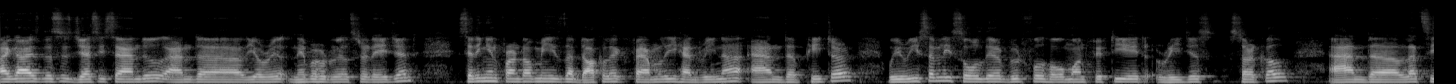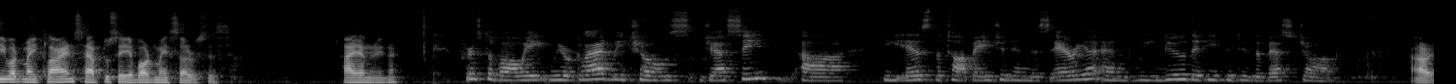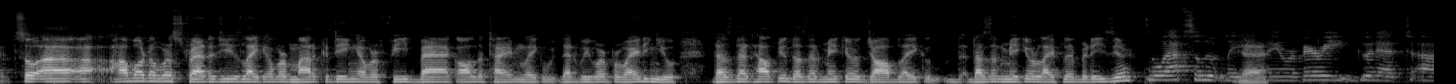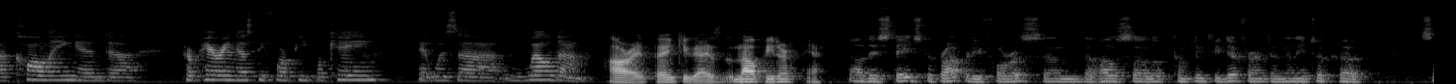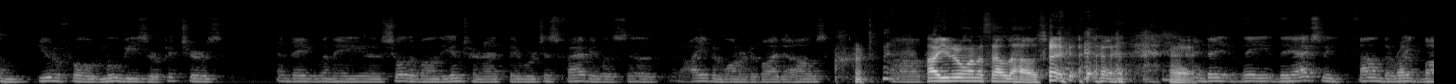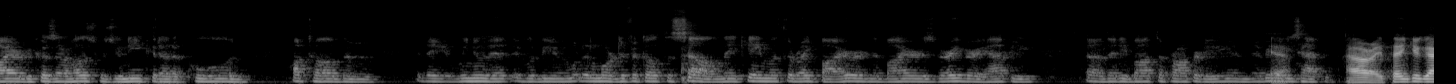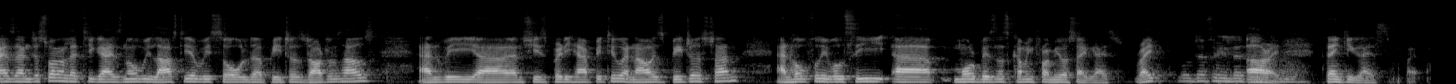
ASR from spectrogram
Hi guys, this is Jessi Sandhu and uh, your real neighborhood real estate agent. Sitting in front of me is the Dokalek family, Henrina and uh, Peter. We recently sold their beautiful home on 58 Regis Circle and uh, let's see what my clients have to say about my services. Hi Henrina. First of all, we, we are glad we chose Jessi. Uh, he is the top agent in this area and we knew that he could do the best job. All right. So, uh, uh, how about our strategies, like our marketing, our feedback, all the time, like that we were providing you? Does that help you? Does that make your job like? Does that make your life a little bit easier? Oh, absolutely. Yeah. They were very good at uh, calling and uh, preparing us before people came. It was uh, well done. All right. Thank you, guys. Now, Peter. Yeah. Uh, they staged the property for us, and the house uh, looked completely different. And then they took uh, some beautiful movies or pictures, and they when they uh, showed them on the internet, they were just fabulous. Uh, I even wanted to buy the house. Uh, Oh, you don't want to sell the house, right? they, they they actually found the right buyer because our house was unique. It had a pool and hot tub, and they we knew that it would be a little more difficult to sell. And they came with the right buyer, and the buyer is very very happy uh, that he bought the property, and everybody's happy. All right, thank you guys. And just want to let you guys know, we last year we sold uh, Peter's daughter's house, and we uh, and she's pretty happy too. And now it's Peter's turn, and hopefully we'll see uh, more business coming from your side, guys. Right? We'll definitely let All right. know. Thank you guys. Bye.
